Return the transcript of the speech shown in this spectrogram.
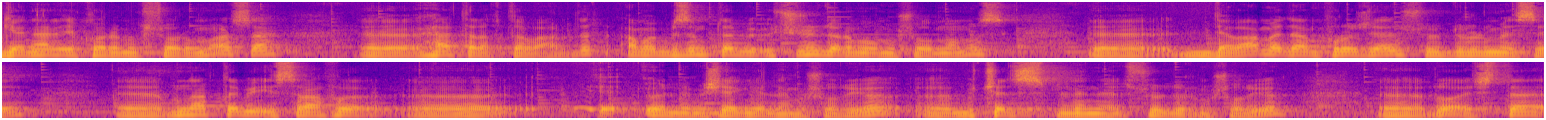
genel ekonomik sorun varsa e, her tarafta vardır. Ama bizim tabii üçüncü dönem olmuş olmamız, devam eden projelerin sürdürülmesi, bunlar tabii israfı önlemiş, engellemiş oluyor. Bütçe disiplinini sürdürmüş oluyor. Dolayısıyla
